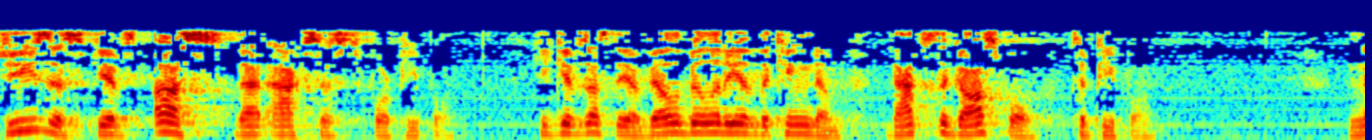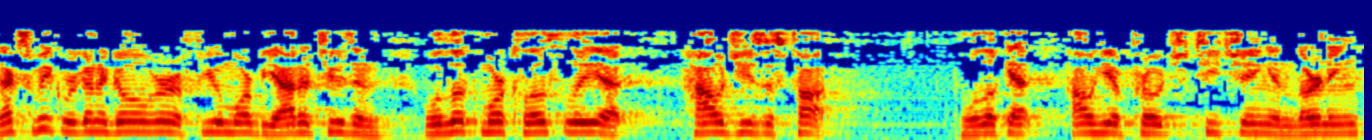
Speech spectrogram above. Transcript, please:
Jesus gives us that access for people. He gives us the availability of the kingdom. That's the gospel to people. Next week, we're going to go over a few more Beatitudes and we'll look more closely at how Jesus taught. We'll look at how he approached teaching and learning,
